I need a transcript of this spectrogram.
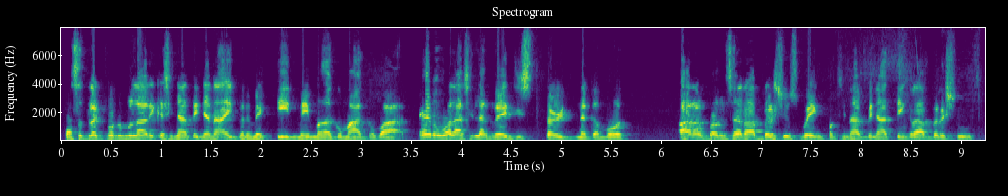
nasa drug formulary kasi natin yan na ivermectin, may mga gumagawa pero wala silang registered na gamot. Parang bang sa rubber shoes, Weng, pag sinabi nating rubber shoes,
